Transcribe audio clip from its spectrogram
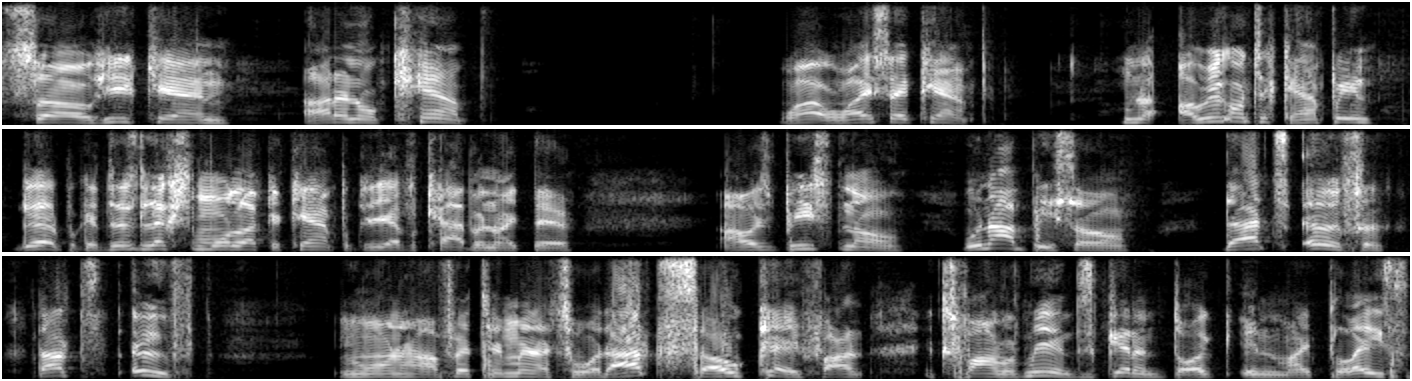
So he can, I don't know, camp. Why, why say camp? You know, are we going to camping? Good, because this looks more like a camp because you have a cabin right there. I was beast, no. We're not beast, so that's oof. That's oof. You want to have 15 minutes? Well, that's okay. Fine. It's fine with me. It's getting dark in my place.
